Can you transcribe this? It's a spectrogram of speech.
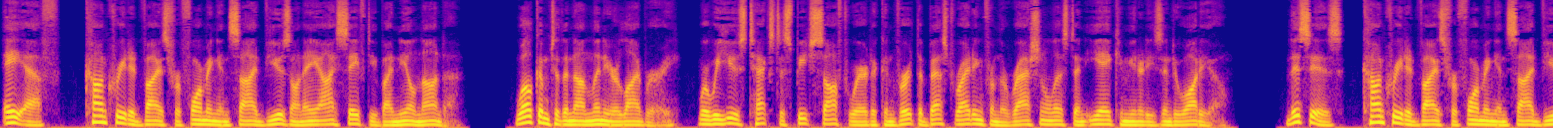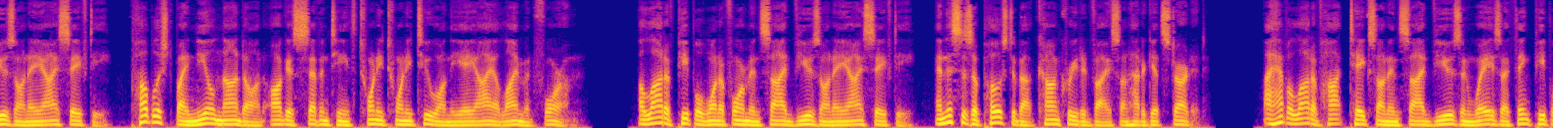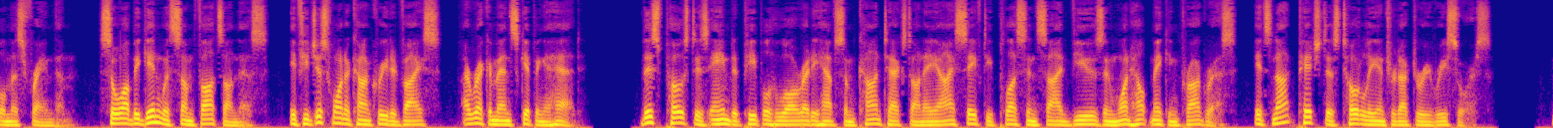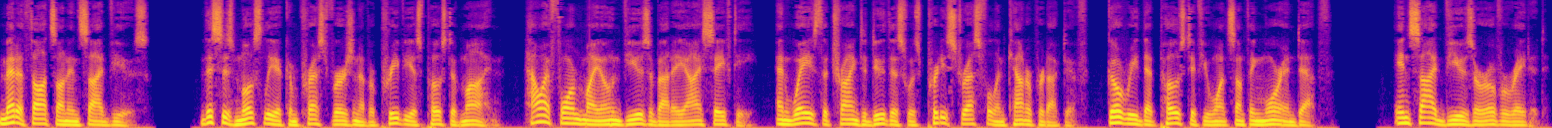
AF Concrete Advice for Forming Inside Views on AI Safety by Neel Nanda. Welcome to the Nonlinear Library, where we use text to speech software to convert the best writing from the rationalist and EA communities into audio. This is Concrete Advice for Forming Inside Views on AI Safety, published by Neel Nanda on August 17, 2022, on the AI Alignment Forum. A lot of people want to form inside views on AI safety, and this is a post about concrete advice on how to get started. I have a lot of hot takes on inside views and ways I think people misframe them, so I'll begin with some thoughts on this. If you just want a concrete advice, I recommend skipping ahead. This post is aimed at people who already have some context on AI safety plus inside views and want help making progress. It's not pitched as totally introductory resource. Meta thoughts on inside views. This is mostly a compressed version of a previous post of mine, how I formed my own views about AI safety, and ways that trying to do this was pretty stressful and counterproductive. Go read that post if you want something more in depth. Inside views are overrated.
